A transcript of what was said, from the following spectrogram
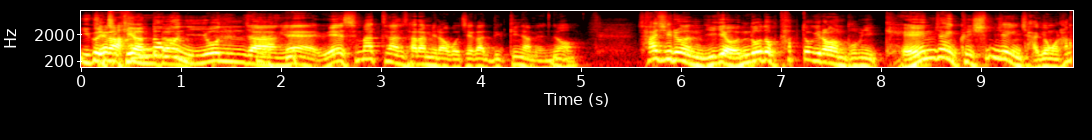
이걸 제가 지켜야 합니다. 한동훈 위원장의 왜 스마트한 사람이라고 제가 느끼냐면요. 사실은 이게 언도독 탑독이라는 부분이 굉장히 큰 심적인 작용을 합니다.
